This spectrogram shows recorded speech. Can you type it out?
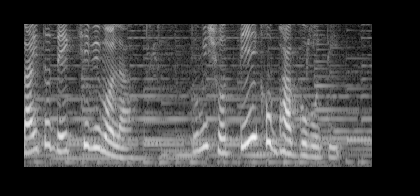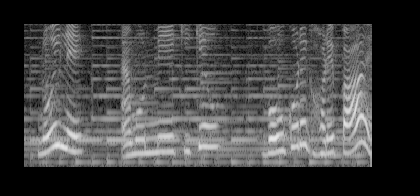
তাই তো দেখছি বিমলা তুমি সত্যিই খুব ভাগ্যবতী। নইলে এমন মেয়ে কি কেউ বউ করে ঘরে পায়?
